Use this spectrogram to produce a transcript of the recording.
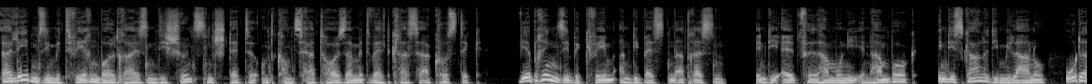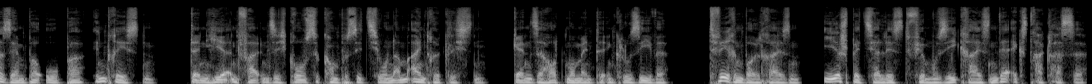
Erleben Sie mit Ferienboldreisen die schönsten Städte und Konzerthäuser mit Weltklasse-Akustik. Wir bringen Sie bequem an die besten Adressen. In die Elbphilharmonie in Hamburg, in die Scala di Milano oder Semper Oper in Dresden. Denn hier entfalten sich große Kompositionen am eindrücklichsten. Gänsehautmomente inklusive. Twerenboldreisen, Ihr Spezialist für Musikreisen der Extraklasse.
